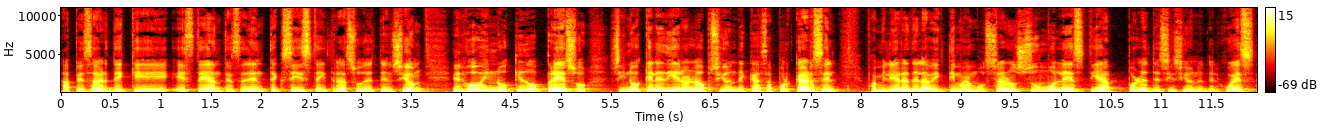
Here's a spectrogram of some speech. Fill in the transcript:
A pesar de que este antecedente existe y tras su detención, el joven no quedó preso, sino que le dieron la opción de casa por cárcel. Familiares de la víctima mostraron su molestia por las decisiones del juez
